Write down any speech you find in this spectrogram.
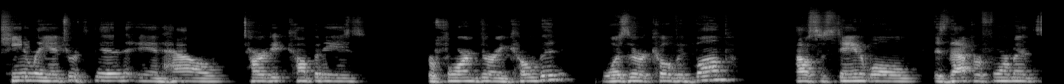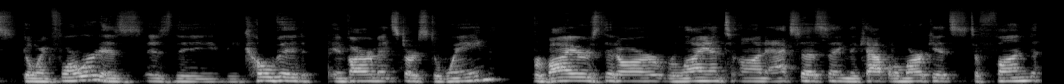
keenly interested in how target companies performed during COVID. Was there a COVID bump? How sustainable is that performance going forward as, as the, the COVID environment starts to wane? For buyers that are reliant on accessing the capital markets to fund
